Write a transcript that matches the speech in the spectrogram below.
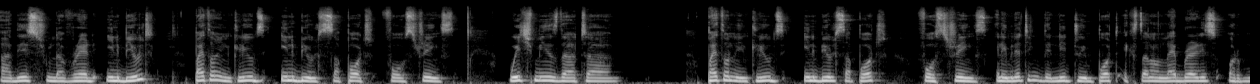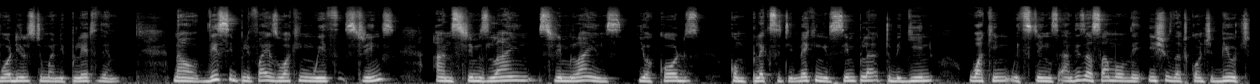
Uh, this should have read inbuilt. Python includes inbuilt support for strings, which means that uh, Python includes inbuilt support for strings, eliminating the need to import external libraries or modules to manipulate them. Now, this simplifies working with strings and streamline, streamlines your code's complexity, making it simpler to begin working with strings. And these are some of the issues that contribute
